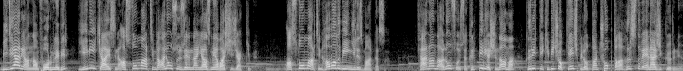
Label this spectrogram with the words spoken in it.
Bir diğer yandan Formula 1 yeni hikayesini Aston Martin ve Alonso üzerinden yazmaya başlayacak gibi. Aston Martin havalı bir İngiliz markası. Fernando Alonso ise 41 yaşında ama griddeki birçok genç pilottan çok daha hırslı ve enerjik görünüyor.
